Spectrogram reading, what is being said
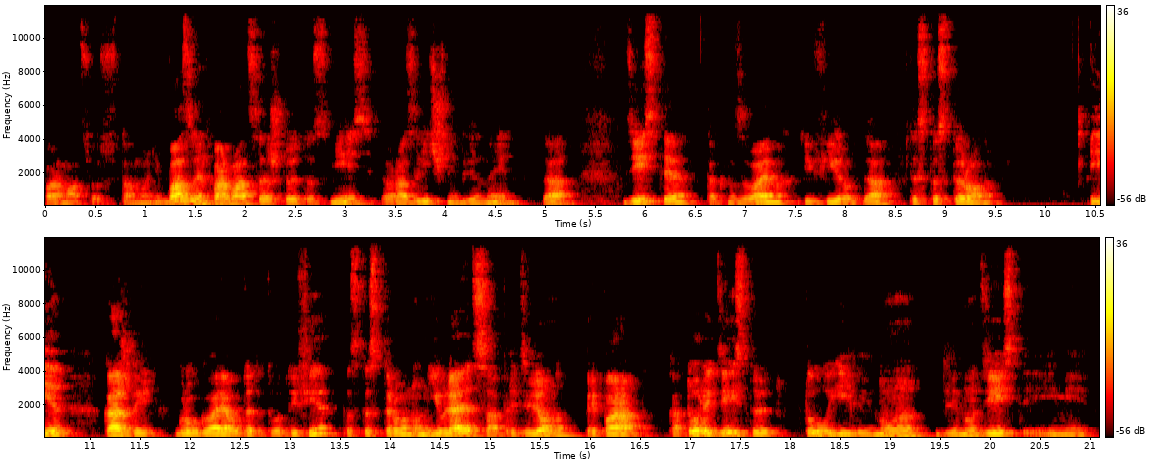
информацию о сустаноне. Базовая информация, что это смесь различной длины, да, действия так называемых эфиров, да, тестостерона. И каждый, грубо говоря, вот этот вот эфир, тестостерон, он является определенным препаратом, который действует ту или иную длину действия, имеет.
